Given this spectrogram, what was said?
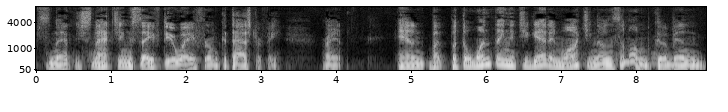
snatching safety away from catastrophe, right? And, but, but the one thing that you get in watching those, and some of them could have been,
